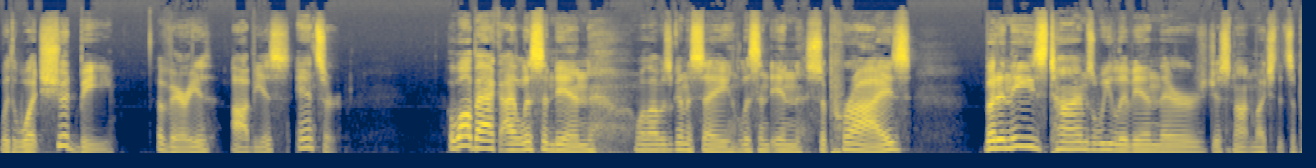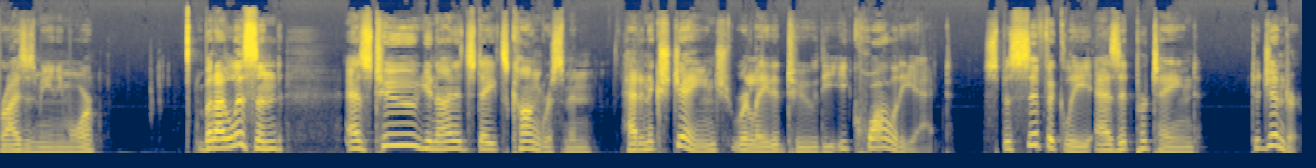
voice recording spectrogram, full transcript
with what should be a very obvious answer. A while back, I listened in, well, I was going to say listened in surprise but in these times we live in, there's just not much that surprises me anymore. But I listened as two United States congressmen had an exchange related to the Equality Act, specifically as it pertained to gender.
